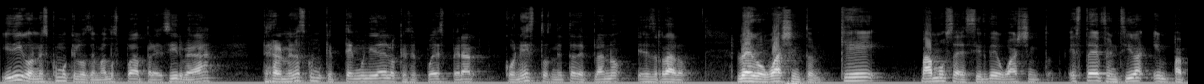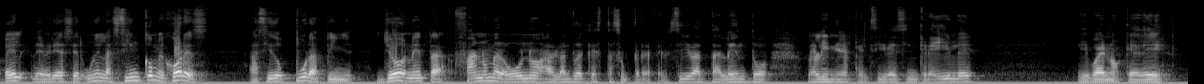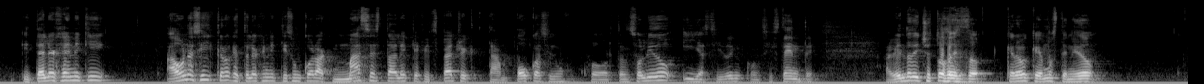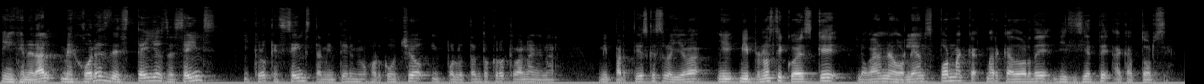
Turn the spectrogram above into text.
Y digo, no es como que los demás los pueda predecir, ¿verdad? Pero al menos como que tengo una idea de lo que se puede esperar. Con estos, neta, de plano, es raro. Luego, Washington. ¿Qué vamos a decir de Washington? Esta defensiva en papel debería ser una de las cinco mejores. Ha sido pura piña. Yo, neta, fan número uno, hablando de que esta super defensiva, talento, la línea defensiva es increíble. Y bueno, quedé. Y Taylor Henneke, aún así, creo que Taylor Henneke es un coreback más estable que Fitzpatrick. Tampoco ha sido un jugador tan sólido y ha sido inconsistente. Habiendo dicho todo eso, creo que hemos tenido en general mejores destellos de Saints y creo que Saints también tiene mejor coacheo y por lo tanto creo que van a ganar. Mi partido es que se lo lleva, mi, pronóstico es que lo gana Nueva Orleans por marcador de 17 a 14.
